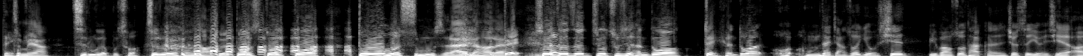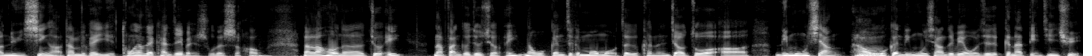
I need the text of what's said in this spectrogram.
对，怎么样？记录的不错，记录的很好，对，多多多多么 smooth，来，然后呢？对，所以这这就出现很多，对，很多我我们在讲说，有些比方说他可能就是有一些啊、呃、女性啊，他们可以也同样在看这本书的时候，那然后呢，就哎。那范哥就说：“哎，那我跟这个某某，这个可能叫做呃铃木香，然后我跟铃木香这边，我就跟他点进去，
